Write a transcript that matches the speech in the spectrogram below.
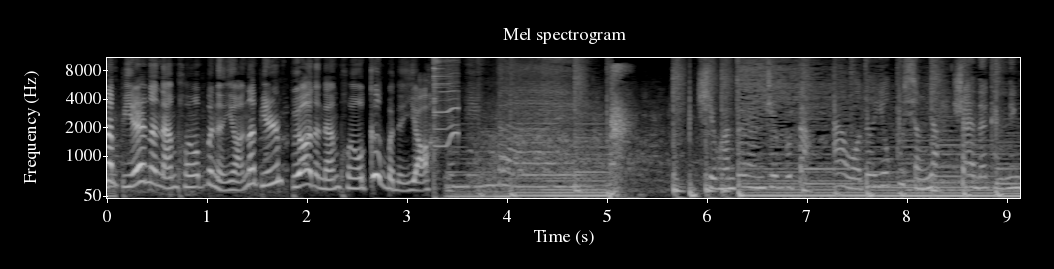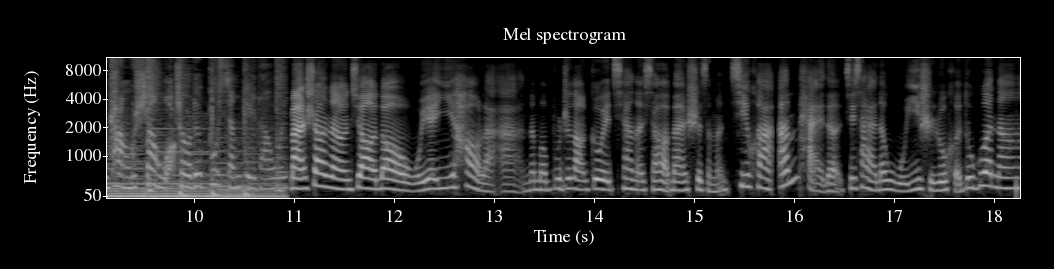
那别人的男朋友不能要，那别人不要的男朋友更不能要。喜欢的人追不到。我的又不想要，帅的肯定看不上我，丑的不想给他马上呢就要到五月一号了啊，那么不知道各位亲爱的小伙伴是怎么计划安排的？接下来的五一是如何度过呢？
